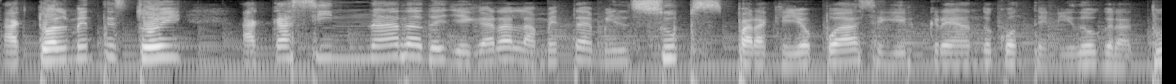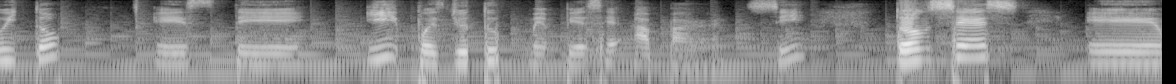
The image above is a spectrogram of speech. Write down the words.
Actualmente estoy a casi nada de llegar a la meta de mil subs para que yo pueda seguir creando contenido gratuito este, y pues YouTube me empiece a pagar, ¿sí? Entonces, eh,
